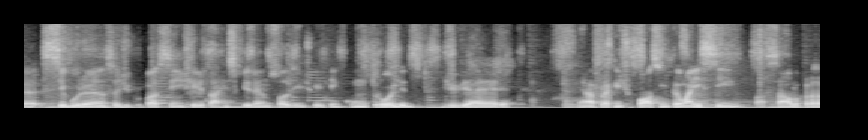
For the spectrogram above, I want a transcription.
é, segurança de que o paciente está respirando sozinho, de que ele tem controle de via aérea né, para que a gente possa, então, aí sim, passá-lo para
